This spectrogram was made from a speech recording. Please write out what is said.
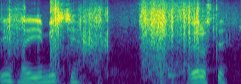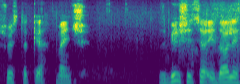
І на її місці виросте щось таке менше. Збільшиться і далі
